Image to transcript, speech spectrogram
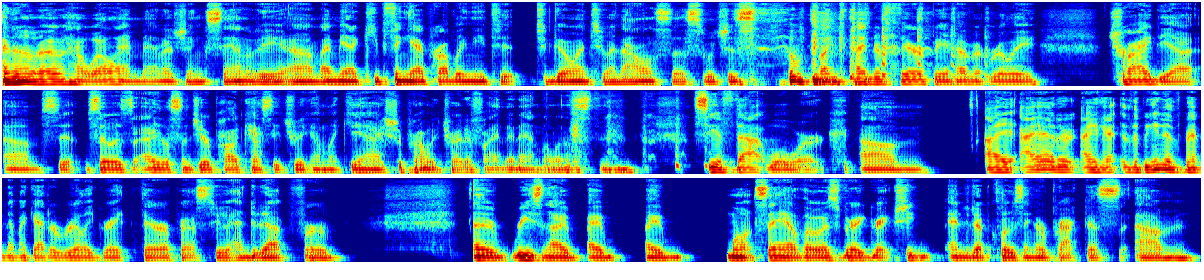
I don't know how well I'm managing sanity. Um, I mean, I keep thinking I probably need to to go into analysis, which is one kind of therapy I haven't really tried yet. Um, so, so as I listen to your podcast each week, I'm like, yeah, I should probably try to find an analyst and see if that will work. Um, I, I had a, I, at the beginning of the pandemic, I had a really great therapist who ended up for a reason I, I, I won't say, although it was very great. She ended up closing her practice. Um,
